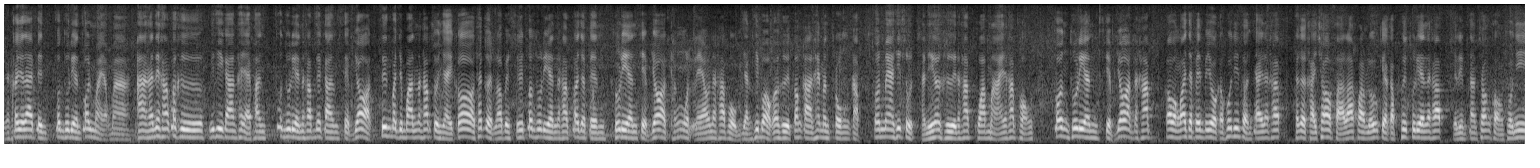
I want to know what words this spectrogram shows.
นะก็จะได้เป็นต้นทุเรียนต้นใหม่ออกมาอ่าอันนี้ครับก็คือวิธีการขยายพันธุ์ต้นทุเรียนนะครับด้วยการเสียบยอด ซึ่งปัจจุบันนะครับส่วนใหญ่ก็ถ้าเกิดเราไปซื้อต้นทุเรียนนะครับก็จะเป็นทุเรียนเสียบยอดทั้งหมดแล้วนะครับผมอย่างที่บอกก็คือต้องการให้มันตรงกับต้นแม่ที่สุด อันนี้ก็คือนะครับความหมายนะครับของ ต้นทุเรียนเสียบยอดนะครับ ก็หวังว่าจะเป็นประโยชน์กับผู้ที่สนใจนะครับ ถ้าเกิดใครชอบสาระความรู้เกี่ยวกับพืชทุเรียนนะครับ อย่าลืมตามช่องของโทนี่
